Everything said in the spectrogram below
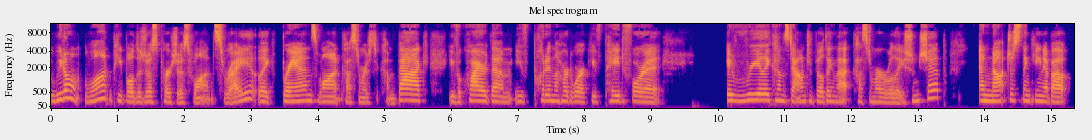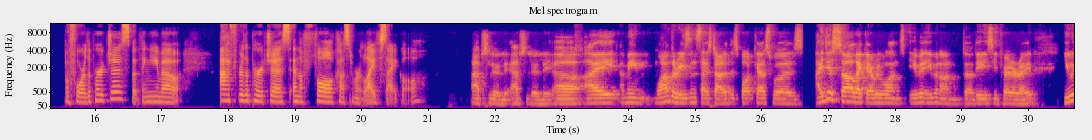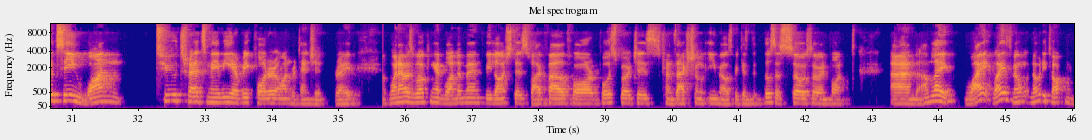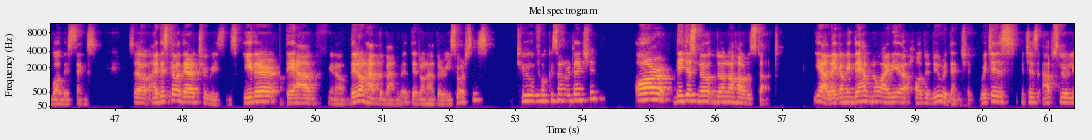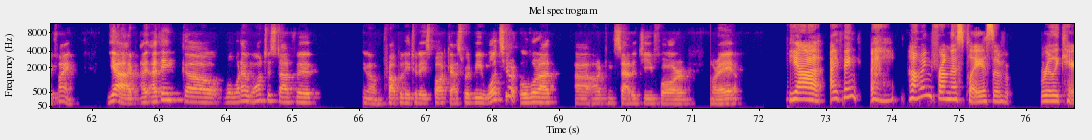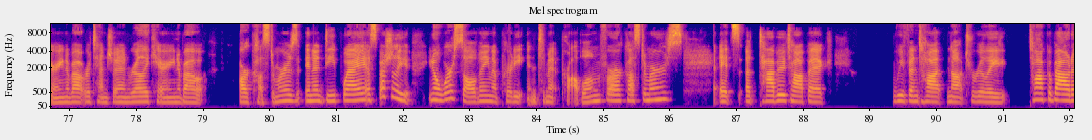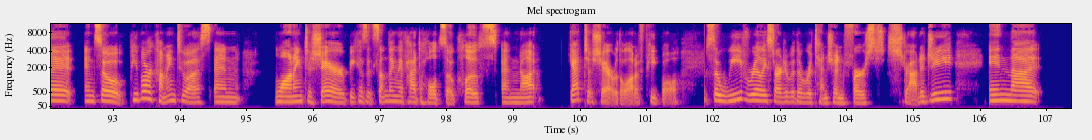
we don't want people to just purchase once, right? Like brands want customers to come back. You've acquired them, you've put in the hard work, you've paid for it. It really comes down to building that customer relationship and not just thinking about before the purchase, but thinking about after the purchase and the full customer life cycle. Absolutely, absolutely. Uh, I, I mean, one of the reasons I started this podcast was I just saw like everyone's even even on the DTC Twitter, right? You would see one, two threads maybe every quarter on retention, right? When I was working at Wonderment, we launched this Swipe file for post-purchase transactional emails because those are so so important. And I'm like, why why is no nobody talking about these things? So I discovered there are two reasons. Either they have, you know, they don't have the bandwidth, they don't have the resources to focus on retention, or they just know don't know how to start. Yeah, like I mean, they have no idea how to do retention, which is which is absolutely fine. Yeah, I, I think uh, what I want to start with, you know, properly today's podcast would be what's your overall uh, strategy for Marea? Yeah, I think coming from this place of really caring about retention, really caring about our customers in a deep way, especially, you know, we're solving a pretty intimate problem for our customers. It's a taboo topic. We've been taught not to really talk about it. And so people are coming to us and wanting to share because it's something they've had to hold so close and not get to share with a lot of people. So we've really started with a retention first strategy in that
